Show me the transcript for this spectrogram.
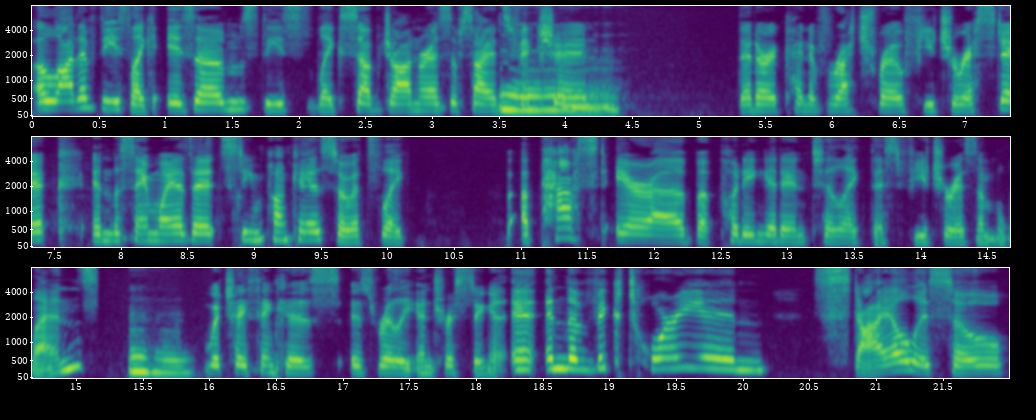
a lot of these like isms, these like subgenres of science fiction Mm. that are kind of retro futuristic in the same way that steampunk is. So it's like a past era, but putting it into like this futurism lens Mhm. which I think is is really interesting. And, and the Victorian style is so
